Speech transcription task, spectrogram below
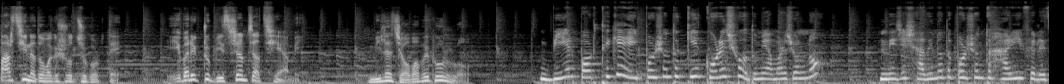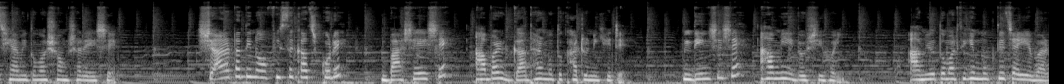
পারছি না তোমাকে সহ্য করতে। এবার একটু বিশ্রাম চাচ্ছি আমি। মিলা জবাবে বলল বিয়ের পর থেকে এই পর্যন্ত কি করেছ তুমি আমার জন্য? নিজের স্বাধীনতা পর্যন্ত হারিয়ে ফেলেছি আমি তোমার সংসারে এসে। সারাটা দিন অফিসে কাজ করে, বাসায় এসে আবার গাধার মতো খাটুনি খেটে। দিন শেষে আমিই দোষী হই। আমিও তোমার থেকে মুক্তি চাই এবার।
